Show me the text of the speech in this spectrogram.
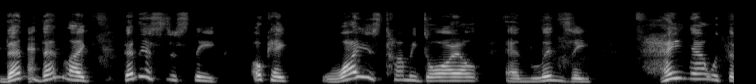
then Eh. then like then there's just the okay. Why is Tommy Doyle and Lindsay hanging out with the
